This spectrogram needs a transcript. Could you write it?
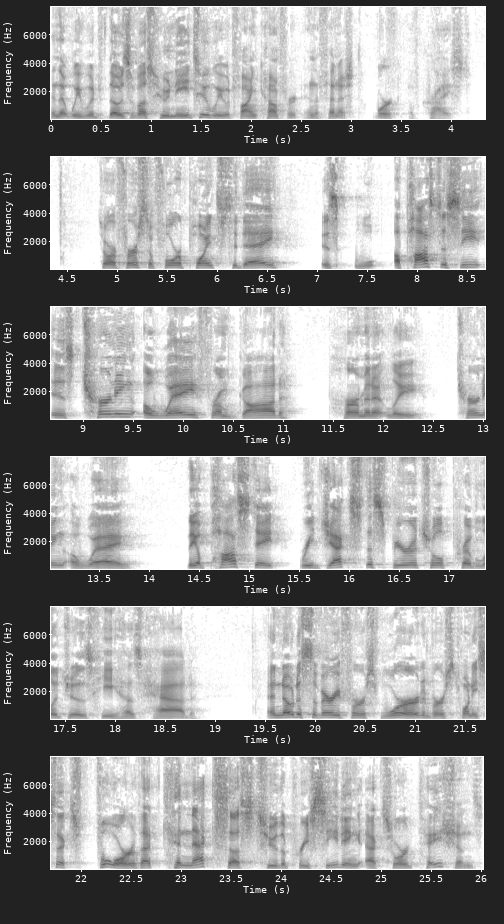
and that we would, those of us who need to, we would find comfort in the finished work of Christ. So our first of four points today is apostasy is turning away from God permanently. Turning away. The apostate rejects the spiritual privileges he has had. And notice the very first word in verse 26 for that connects us to the preceding exhortations.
